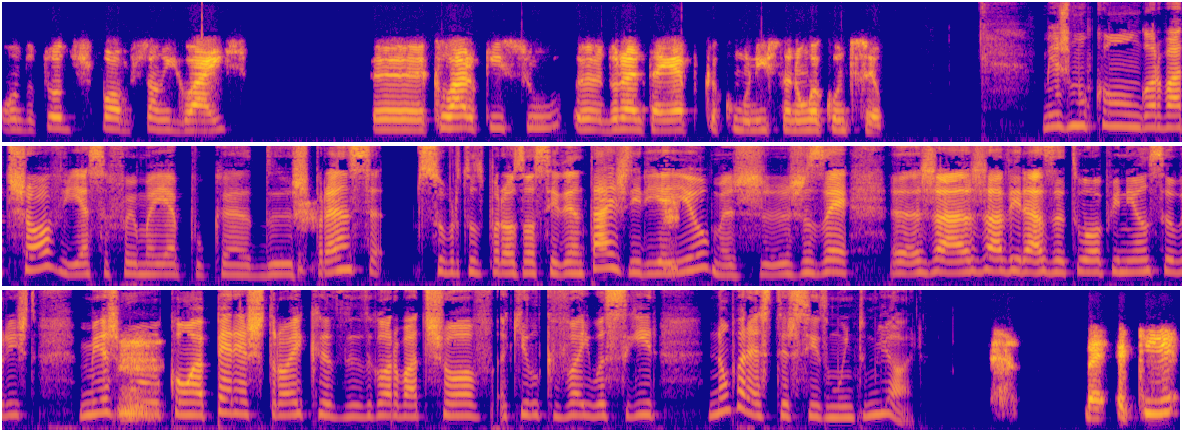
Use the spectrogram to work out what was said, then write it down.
onde todos os povos são iguais. Claro que isso, durante a época comunista, não aconteceu. Mesmo com Gorbachev, e essa foi uma época de esperança, sobretudo para os ocidentais, diria eu, mas eh, José, já, já dirás a tua opinião sobre isto. Mesmo com a perestroika de, de Gorbachev, aquilo que veio a seguir não parece ter sido muito melhor. Bem, aqui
